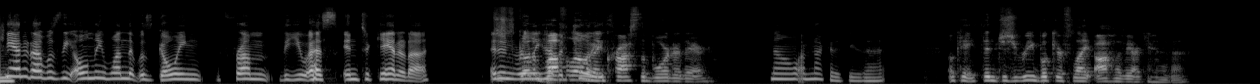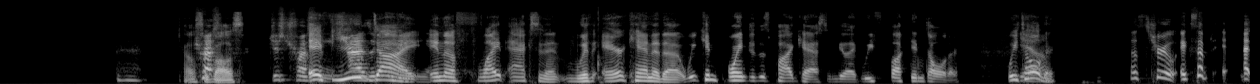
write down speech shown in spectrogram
Canada was the only one that was going from the U.S. into Canada. I Just didn't go really to have Buffalo a and then cross the border there. No, I'm not going to do that. Okay, then just rebook your flight off of Air Canada. Kelsey Trust- Balls. Just trust If me. If you die Canadian. in a flight accident with Air Canada, we can point to this podcast and be like, "We fucking told her. We told her." That's true. Except, uh,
